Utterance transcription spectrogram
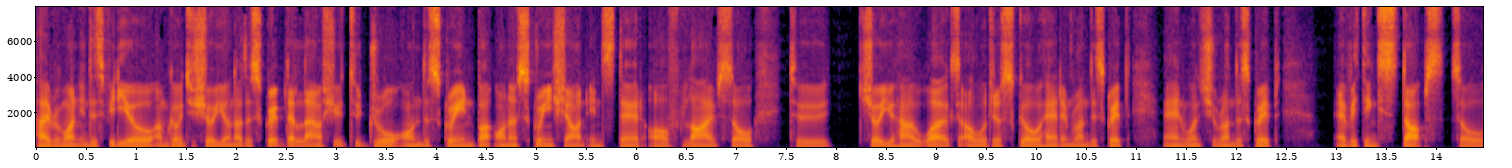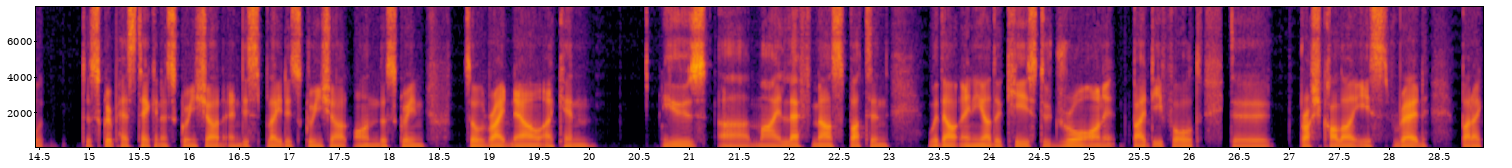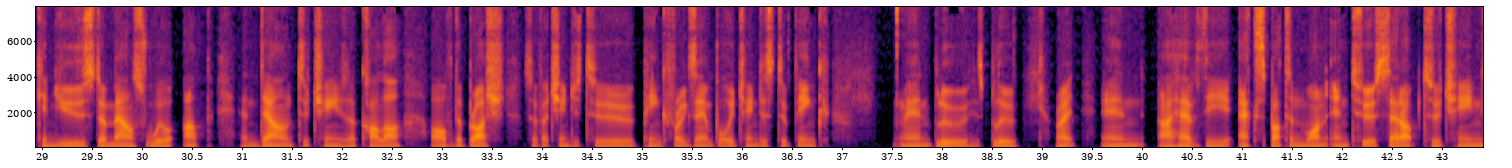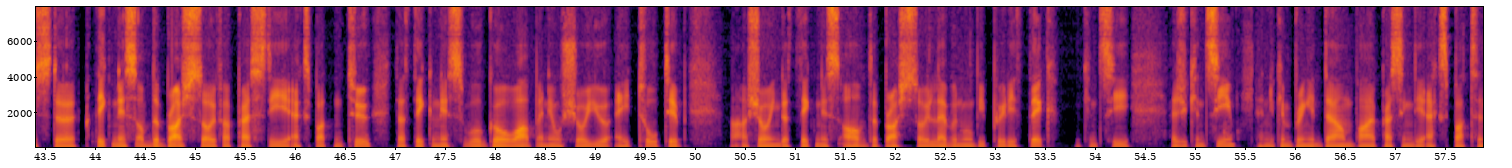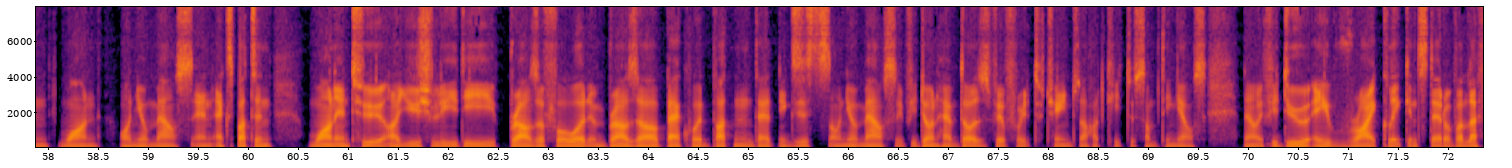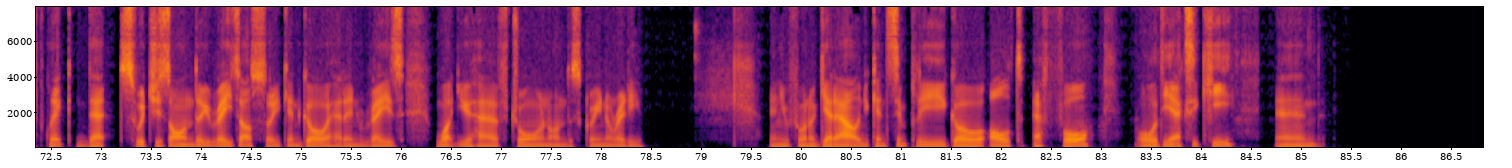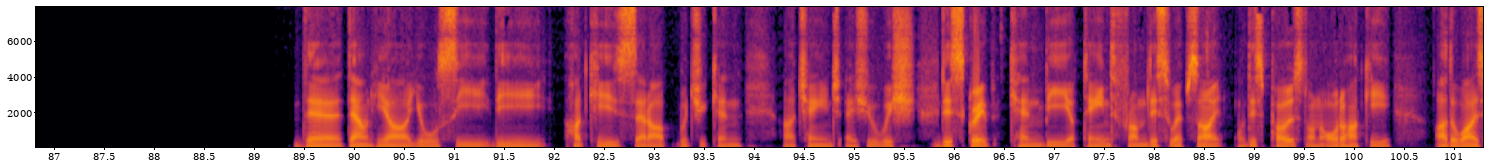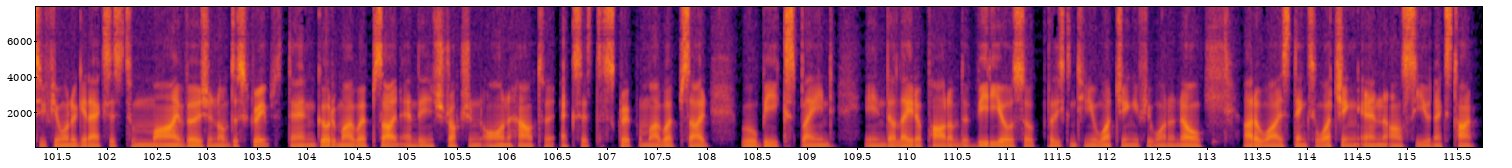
Hi everyone, in this video I'm going to show you another script that allows you to draw on the screen but on a screenshot instead of live. So to show you how it works, I will just go ahead and run the script and once you run the script, everything stops. So the script has taken a screenshot and displayed the screenshot on the screen. So right now I can use uh, my left mouse button without any other keys to draw on it. By default, the brush color is red, but I can use the mouse wheel up and down to change the color of the brush. So if I change it to pink, for example, it changes to pink and blue is blue, right? And I have the X button 1 and 2 set up to change the thickness of the brush. So if I press the X button 2, the thickness will go up and it will show you a tooltip uh, showing the thickness of the brush. So 11 will be pretty thick you can see as you can see and you can bring it down by pressing the X button 1 on your mouse and X button 1 and 2 are usually the browser forward and browser backward button that exists on your mouse. If you don't have those, feel free to change the hotkey to something else. Now, if you do a right click instead of a left click, that switches on the eraser, so you can go ahead and erase what you have drawn on the screen already. And if you want to get out, you can simply go Alt F4 or the exit key and there down here you will see the hotkeys set up which you can uh, change as you wish. This script can be obtained from this website or this post on AutoHotkey Otherwise, if you want to get access to my version of the script, then go to my website and the instruction on how to access the script on my website will be explained in the later part of the video. So please continue watching if you want to know. Otherwise, thanks for watching and I'll see you next time.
